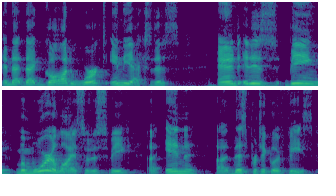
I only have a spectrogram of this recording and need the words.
and that, that God worked in the Exodus, and it is being memorialized, so to speak, uh, in uh, this particular feast.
